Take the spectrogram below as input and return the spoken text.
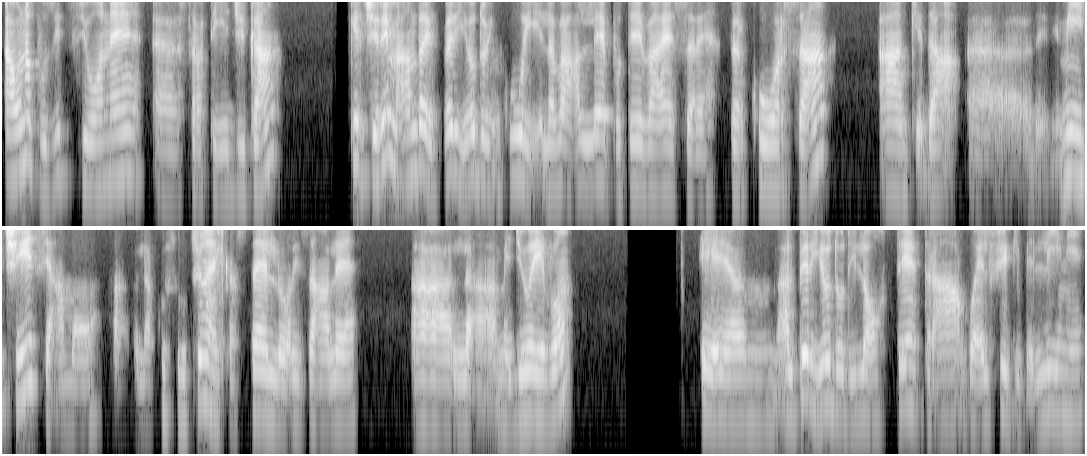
ha una posizione eh, strategica che ci rimanda al periodo in cui la valle poteva essere percorsa anche da eh, dei nemici. Siamo, la costruzione del castello risale al Medioevo e um, al periodo di lotte tra Guelfi e Ghibellini.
